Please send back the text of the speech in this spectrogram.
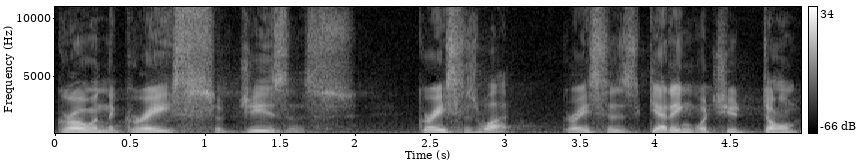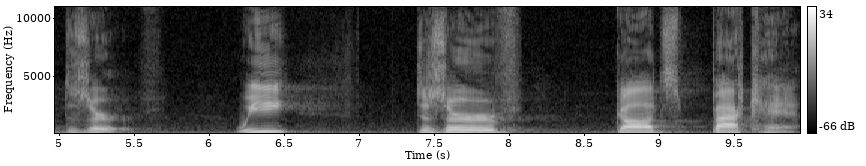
Grow in the grace of Jesus. Grace is what? Grace is getting what you don't deserve. We deserve God's backhand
